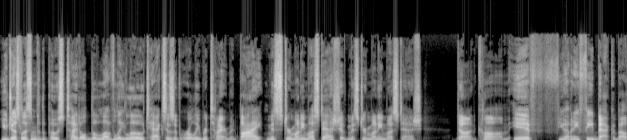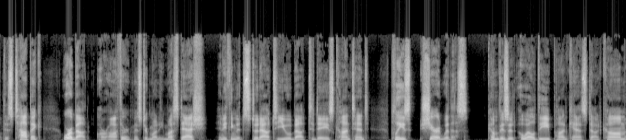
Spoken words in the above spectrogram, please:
You just listened to the post titled The Lovely Low Taxes of Early Retirement by Mr. Money Mustache of MrMoneyMustache.com. If you have any feedback about this topic or about our author, Mr. Money Mustache, anything that stood out to you about today's content, please share it with us. Come visit oldpodcast.com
